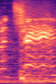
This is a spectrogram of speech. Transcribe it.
haven't changed.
